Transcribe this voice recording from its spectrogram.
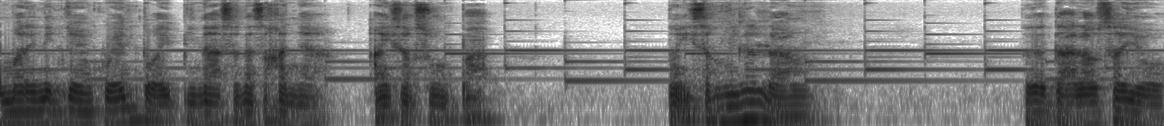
nung marinig niya yung kwento ay pinasa na sa kanya ang isang sumpa ng isang nilalang na dadalaw sa'yo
